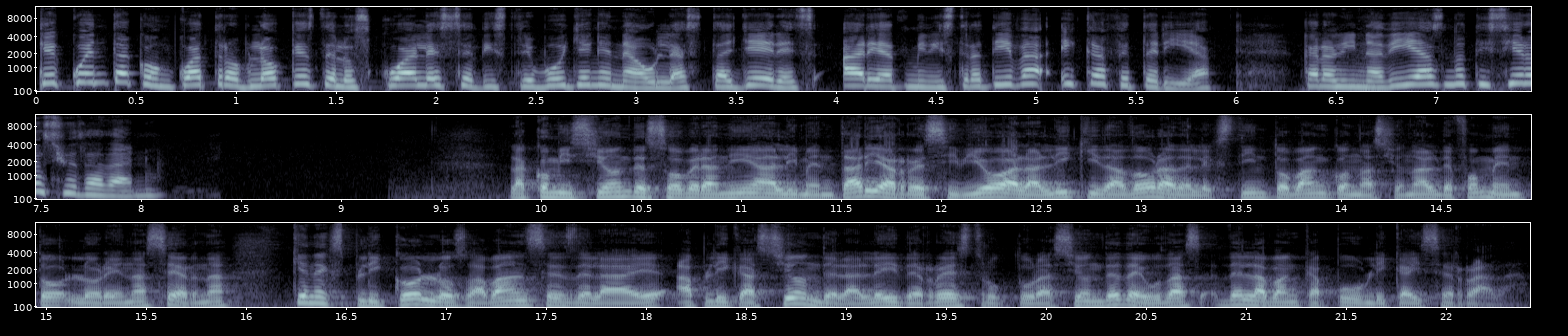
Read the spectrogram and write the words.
que cuenta con cuatro bloques de los cuales se distribuyen en aulas, talleres, área administrativa y cafetería. Carolina Díaz, Noticiero Ciudadano. La Comisión de Soberanía Alimentaria recibió a la liquidadora del extinto Banco Nacional de Fomento, Lorena Serna, quien explicó los avances de la eh, aplicación de la Ley de Reestructuración de Deudas de la Banca Pública y Cerrada.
